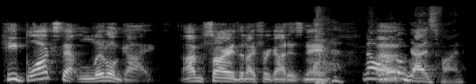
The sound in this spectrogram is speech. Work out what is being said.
he blocks that little guy. I'm sorry that I forgot his name. no, little uh, guy's fine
